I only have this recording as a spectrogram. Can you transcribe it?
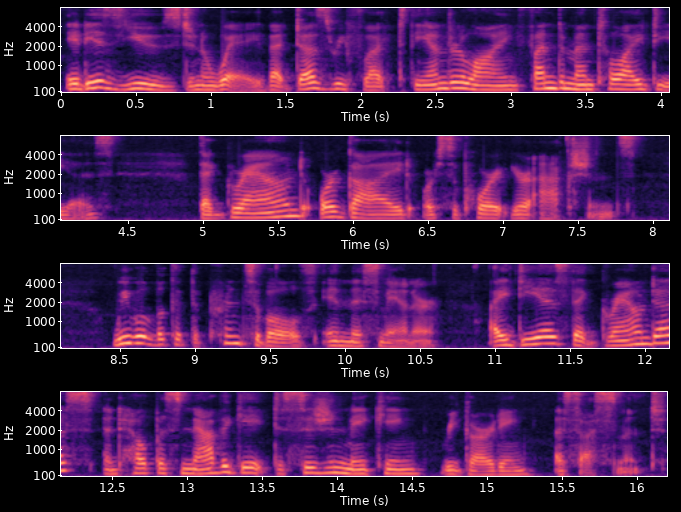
it is used in a way that does reflect the underlying fundamental ideas that ground or guide or support your actions. We will look at the principles in this manner, ideas that ground us and help us navigate decision making regarding assessment.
